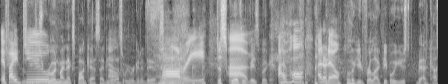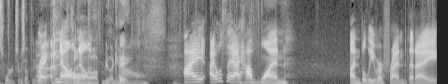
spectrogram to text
if I do. You just ruined my next podcast idea. That's what we were going to do. Sorry. Just scroll Um, through Facebook. I won't, I don't know. Looking for like people who used bad cuss words or something. Right. No, Call no. them up and be like, hey, No. I I will say I have one unbeliever friend that I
